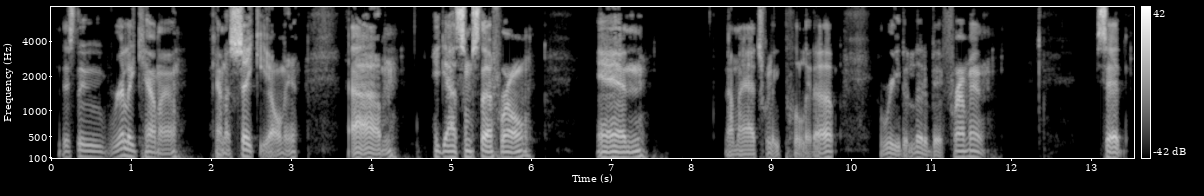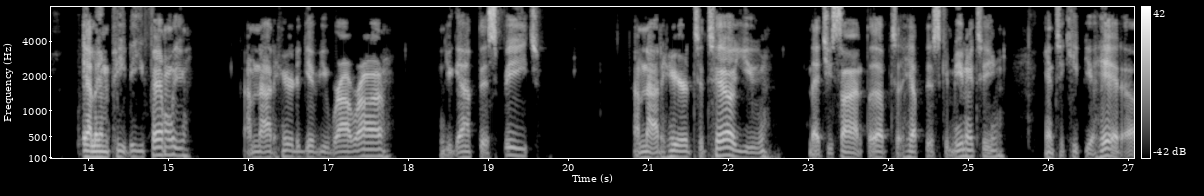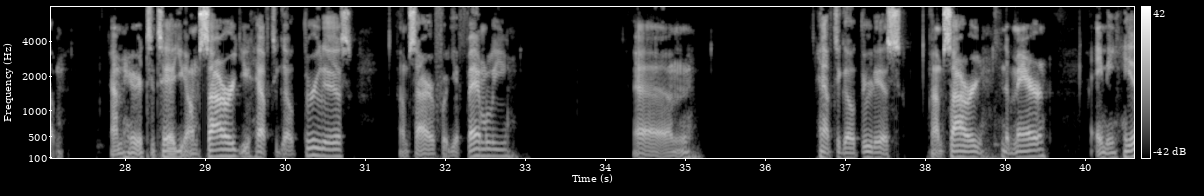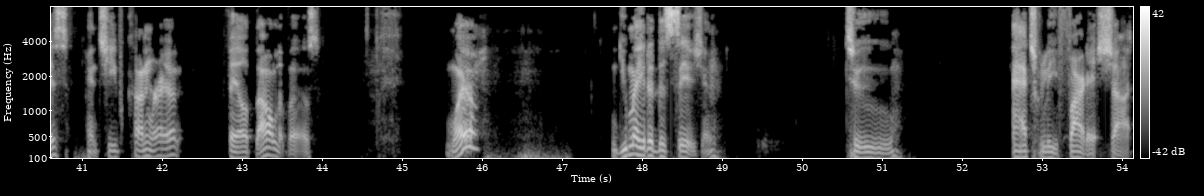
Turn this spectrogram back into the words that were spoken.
this dude really kind of kind of shaky on it. Um, he got some stuff wrong, and I'm gonna actually pull it up, read a little bit from it. said, LMPD family, I'm not here to give you rah rah. You got this speech. I'm not here to tell you that you signed up to help this community and to keep your head up. I'm here to tell you I'm sorry you have to go through this. I'm sorry for your family. Um, have to go through this. I'm sorry the mayor, Amy Hess, and Chief Conrad failed all of us. Well, you made a decision to actually fire that shot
